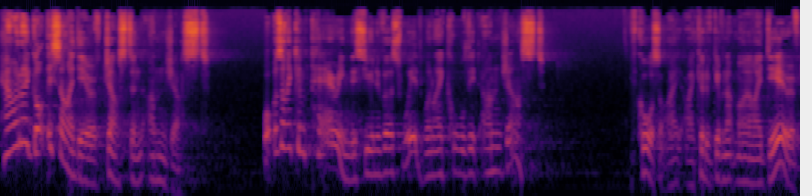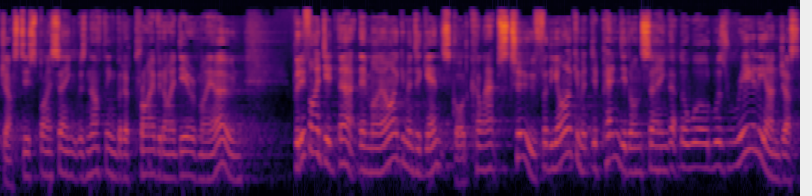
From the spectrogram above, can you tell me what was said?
how had I got this idea of just and unjust? What was I comparing this universe with when I called it unjust? Of course, I, I, could have given up my idea of justice by saying it was nothing but a private idea of my own. But if I did that, then my argument against God collapsed too, for the argument depended on saying that the world was really unjust,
